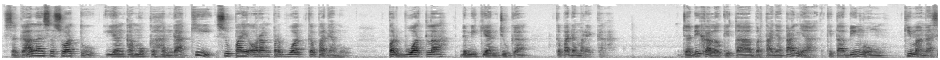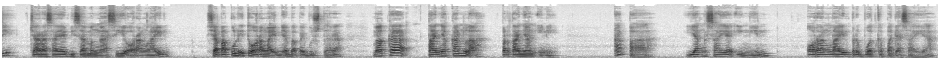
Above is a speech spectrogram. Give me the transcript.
segala sesuatu yang kamu kehendaki supaya orang perbuat kepadamu. Perbuatlah demikian juga kepada mereka. Jadi kalau kita bertanya-tanya, kita bingung, gimana sih cara saya bisa mengasihi orang lain, siapa pun itu orang lainnya, Bapak Ibu Saudara, maka tanyakanlah pertanyaan ini. Apa yang saya ingin orang lain perbuat kepada saya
